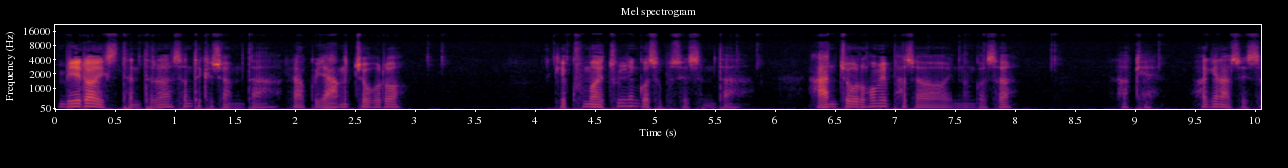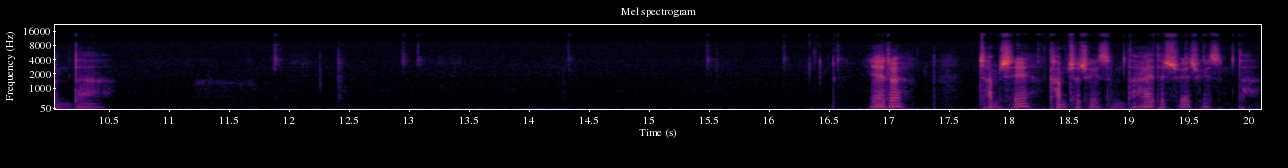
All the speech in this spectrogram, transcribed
미러 익스텐트를 선택해 줘야 합니다. 그래갖고 양쪽으로 이렇게 구멍이 뚫린 것을 볼 수 있습니다. 안쪽으로 홈이 파져 있는 것을 이렇게 확인할 수 있습니다. 얘를 잠시 감춰주겠습니다. 하이드 쇼 해주겠습니다.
